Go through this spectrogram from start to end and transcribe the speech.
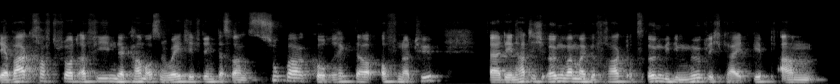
der war Kraftsportaffin, der kam aus dem Weightlifting, das war ein super korrekter, offener Typ. Äh, den hatte ich irgendwann mal gefragt, ob es irgendwie die Möglichkeit gibt, ähm,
